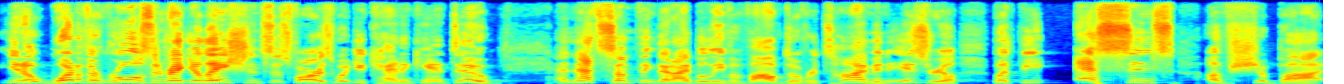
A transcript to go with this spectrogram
you know what are the rules and regulations as far as what you can and can't do. And that's something that I believe evolved over time in Israel. But the essence of Shabbat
